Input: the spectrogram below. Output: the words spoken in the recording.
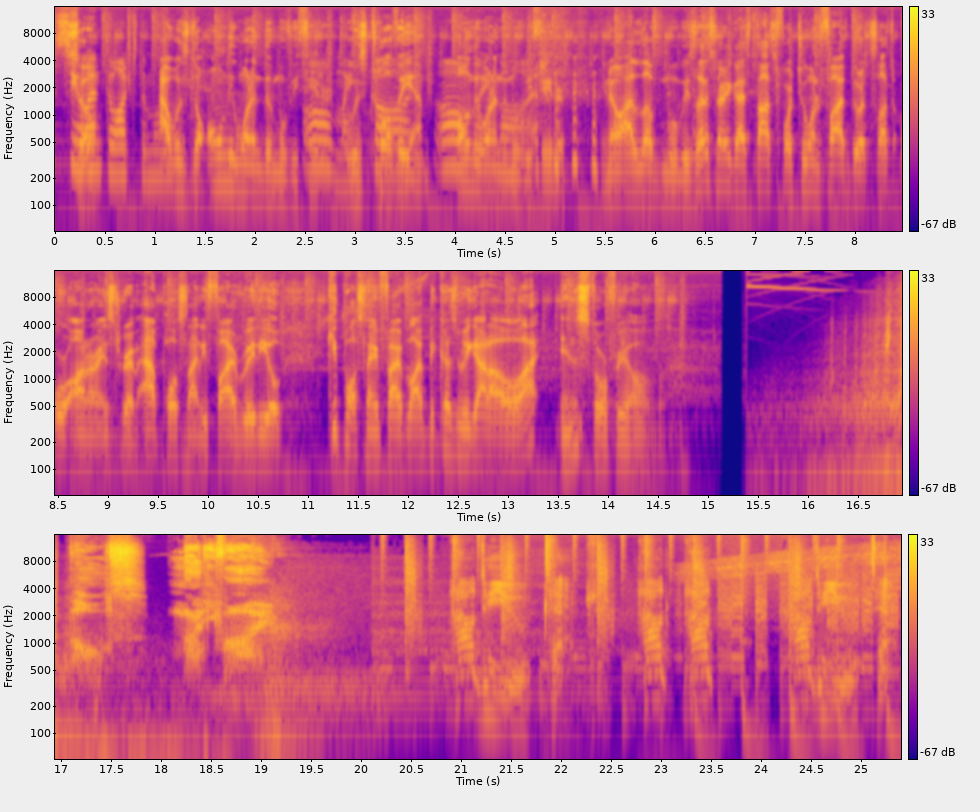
So you went to watch the movie. I was the only one in the movie theater. Oh my it was 12 God. a.m. Oh only one in the movie theater. you know, I love movies. Let us know your guys' thoughts. 4215 do it slots or on our Instagram at Pulse95 Radio. Keep Pulse 95 locked because we got a lot in store for y'all. How do you tech? How how how do you tech?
